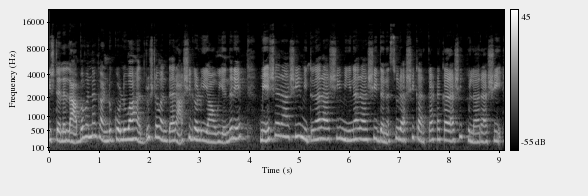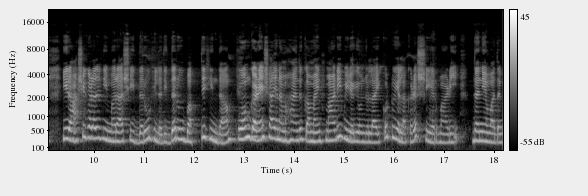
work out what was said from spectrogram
ಇಷ್ಟೆಲ್ಲ ಲಾಭವನ್ನು ಕಂಡುಕೊಳ್ಳುವ ಅದೃಷ್ಟವಂತ ರಾಶಿಗಳು ಯಾವುವು ಎಂದರೆ ಮೇಷರಾಶಿ ಮಿಥುನ ರಾಶಿ ಮೀನರಾಶಿ ಧನಸ್ಸು ರಾಶಿ, ಕರ್ಕಾಟಕ ರಾಶಿ, ತುಲಾ ರಾಶಿ. ಈ ರಾಶಿಗಳಲ್ಲಿ ನಿಮ್ಮ ರಾಶಿ ಇದ್ದರೂ ಇಲ್ಲದಿದ್ದರೂ ಭಕ್ತಿಯಿಂದ ಓಂ ಗಣೇಶಾಯ ನಮಃ ಎಂದು ಕಮೆಂಟ್ ಮಾಡಿ, ವಿಡಿಯೋಗೆ ಒಂದು ಲೈಕ್ ಕೊಟ್ಟು ಎಲ್ಲ ಕಡೆ ಶೇರ್ ಮಾಡಿ. ಧನ್ಯವಾದಗಳು.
